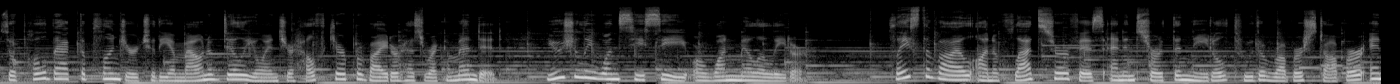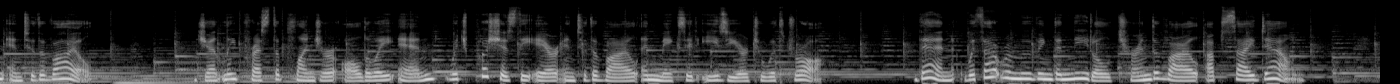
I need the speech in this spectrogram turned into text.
so pull back the plunger to the amount of diluent your healthcare provider has recommended, usually 1 cc or 1 milliliter. Place the vial on a flat surface and insert the needle through the rubber stopper and into the vial. Gently press the plunger all the way in, which pushes the air into the vial and makes it easier to withdraw. Then, without removing the needle, turn the vial upside down.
